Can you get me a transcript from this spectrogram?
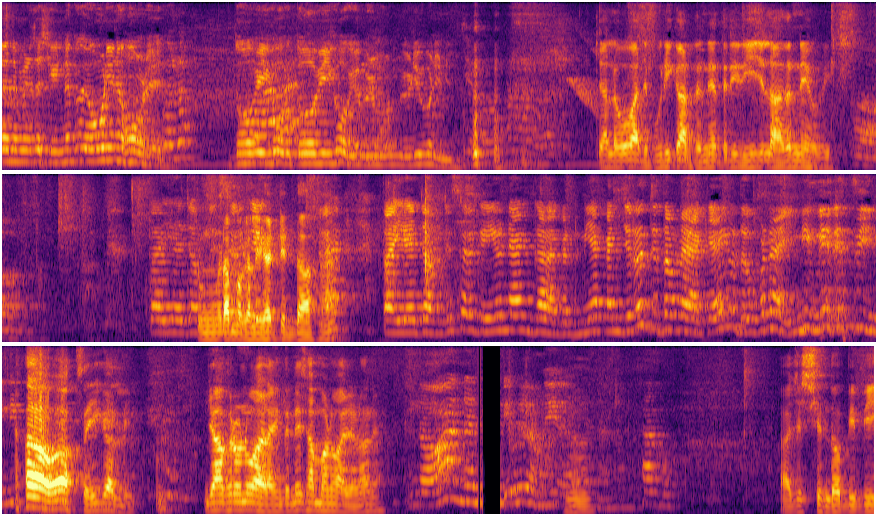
3 ਮਿੰਟ ਦੇ ਸੀਨ ਕੋਈ ਉਹ ਨਹੀਂ ਹੋਣ ਲਿਆ ਦੋ ਵੀਕ ਹੋ ਗਏ ਦੋ ਵੀਕ ਹੋ ਗਏ ਮੈਨੂੰ ਵੀਡੀਓ ਬਣੀ ਨਹੀਂ। ਚੱਲ ਉਹ ਅੱਜ ਪੂਰੀ ਕਰ ਦਿੰਦੇ ਆ ਤੇਰੀ ਰੀਝ ਲਾ ਦਿੰਦੇ ਉਹ ਵੀ। ਹਾਂ। ਤਾਈਆ ਜੰਮ ਤੂੰ ਜਿਹੜਾ ਮਗਲੇ ਹੈ ਟਿੱਡਾ ਹੈ? ਤਾਈਆ ਜੰਮਦੀ ਸਰ ਗਈ ਉਹਨੇ ਗਾਲਾਂ ਕੱਢਣੀਆਂ। ਕੰਜਰ ਜਦੋਂ ਮੈਂ ਕਿਹਾ ਸੀ ਉਦੋਂ ਬਣਾਈ ਨਹੀਂ ਮੇਰੇ ਸੀਨ ਨਹੀਂ ਆਹੋ ਆਹ ਸਹੀ ਗੱਲ ਹੀ ਜਾਂ ਫਿਰ ਉਹਨੂੰ ਆ ਲੈਂਦੇ ਨੇ ਸਾਮਾਂ ਨੂੰ ਆ ਜਾਣਾ ਨੇ ਨਾ ਨੰਦੀ ਹੋ। ਅੱਜ ਸਿੰਦੋ ਬੀਬੀ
